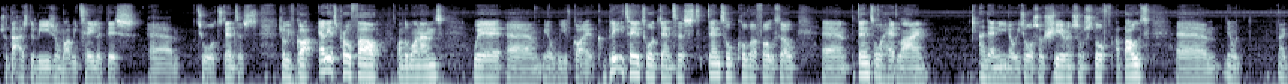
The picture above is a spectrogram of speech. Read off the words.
so that is the reason why we tailored this um, towards dentists so we've got Elliot's profile on the one hand where um, you know we've got it completely tailored towards dentist dental cover photo um, dental headline and then you know he's also sharing some stuff about um, you know like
